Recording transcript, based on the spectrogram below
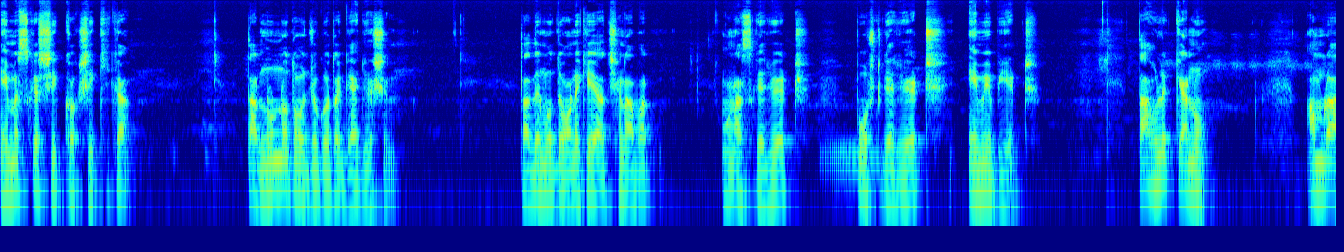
এমএসকে শিক্ষক, শিক্ষিকা, তার ন্যূনতম যোগ্যতা গ্র্যাজুয়েশন। তাদের মধ্যে অনেকেই আছেন আবার, honours graduate, post graduate, M A BEd. তাহলে কেন? আমরা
